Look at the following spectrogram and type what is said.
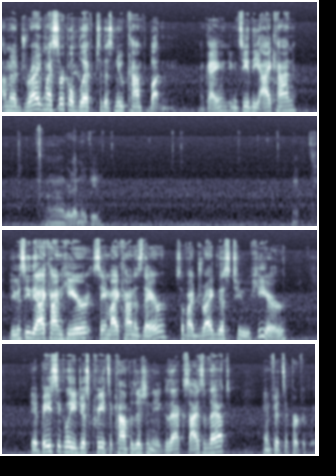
I'm going to drag my circle blip to this new comp button. Okay, you can see the icon. Uh, where did I move you? You can see the icon here, same icon as there. So if I drag this to here, it basically just creates a composition the exact size of that and fits it perfectly.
